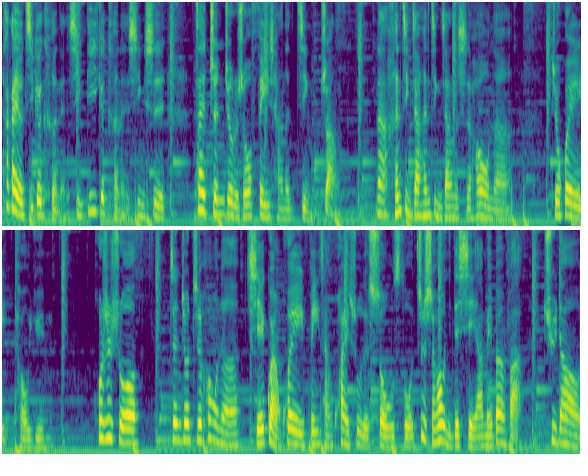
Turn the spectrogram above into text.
大概有几个可能性。第一个可能性是在针灸的时候非常的紧张，那很紧张很紧张的时候呢，就会头晕，或是说。针灸之后呢，血管会非常快速的收缩，这时候你的血压没办法去到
